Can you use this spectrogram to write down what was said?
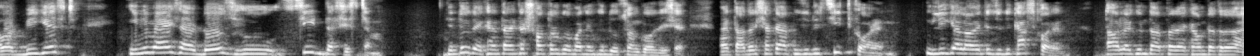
our biggest enemies are those who cheat the system কিন্তু এখানে তারা একটা সতর্কবাণী কিন্তু উচ্চারণ করে দিয়েছে। মানে তাদের সাথে আপনি যদি চিট করেন ইলিগাল ওয়েতে যদি কাজ করেন, তাহলে কিন্তু আপনার অ্যাকাউন্টটা তারা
